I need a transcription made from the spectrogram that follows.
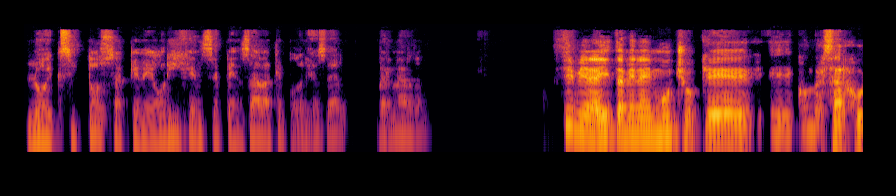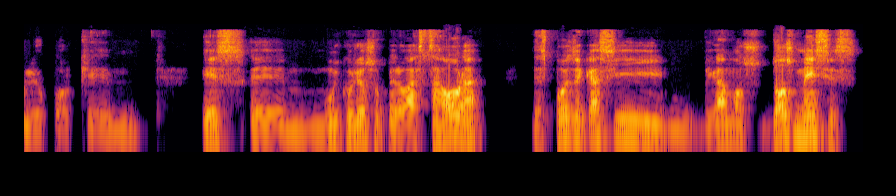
lo exitosa que de origen se pensaba que podría ser, Bernardo. Sí, mira, ahí también hay mucho que eh, conversar, Julio, porque mm, es muy curioso, pero hasta ahora después de casi, digamos, dos meses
